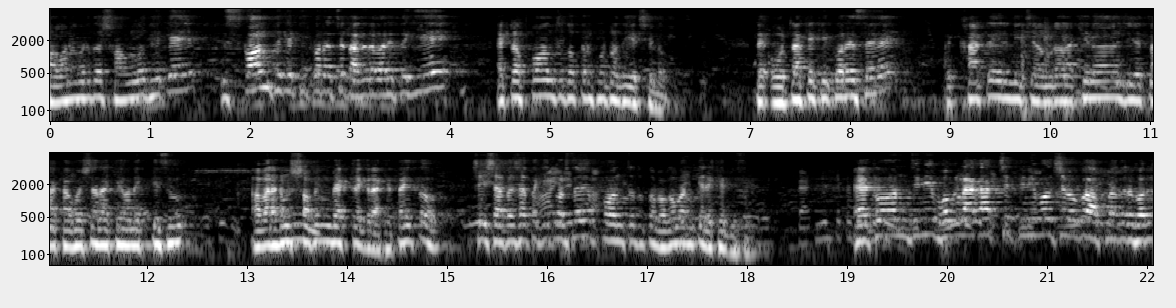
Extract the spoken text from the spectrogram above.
ভবনামৃত সংঘ থেকে, ইসকন থেকে কি করেছে, তাদের বাড়িতে গিয়ে একটা পঞ্চতত্ত্বের ফটো দিয়েছিল। ওটাকে কি করেছে খাটের নিচে আমরা রাখি না, যে টাকা পয়সা রাখি অনেক কিছু। আবার এখন শপিং ব্যাগ ট্যাগ রাখে, তাই তো? সেই সাথে সাথে কি করছে? পঞ্চতত্ত্ব ভগবানকে রেখে দিছে। এখন যিনি ভোগ লাগাচ্ছে, তিনি বলছে, ওগো, আপনাদের ঘরে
